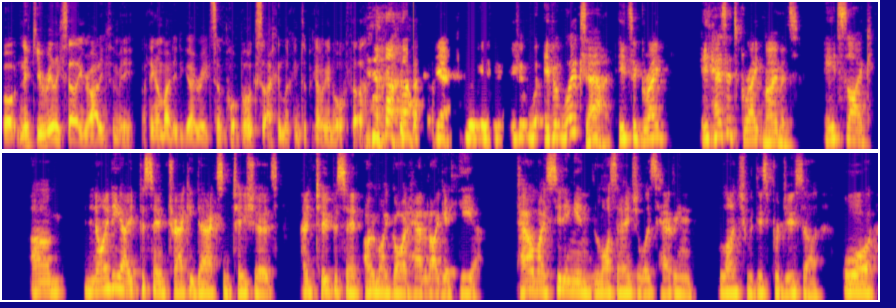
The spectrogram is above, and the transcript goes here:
Well, Nick, you're really selling writing for me. I think I might need to go read some more books so I can look into becoming an author. yeah, if it, if, it, if it works out, it's a great. It has its great moments. It's like um, 98% tracky dacks and t-shirts, and 2%. Oh my god, how did I get here? How am I sitting in Los Angeles having lunch with this producer? Or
